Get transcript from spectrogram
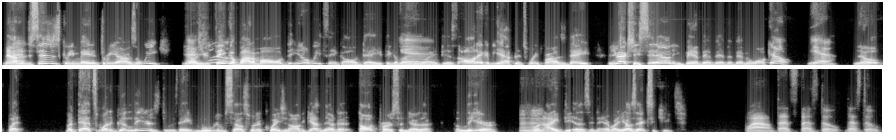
Now the decisions can be made in three hours a week. You know, That's you think about them all day. You know, we think all day, think about new ideas. All that could be happening 24 hours a day. And you actually sit down and you bam, bam, bam, bam, bam, and walk out. Yeah. You know, but but that's what the good leaders do is they move themselves from the equation altogether. They're the thought person, they're the, the leader on Mhm. ideas, and everybody else executes. Wow, that's that's dope. That's dope.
